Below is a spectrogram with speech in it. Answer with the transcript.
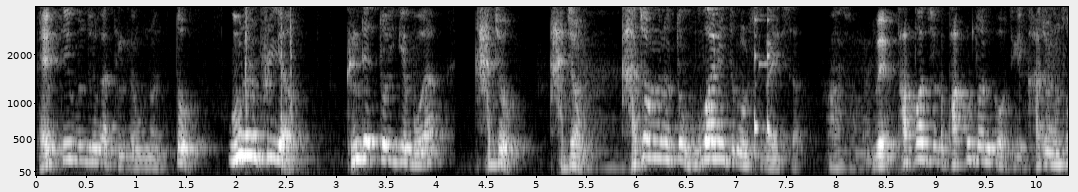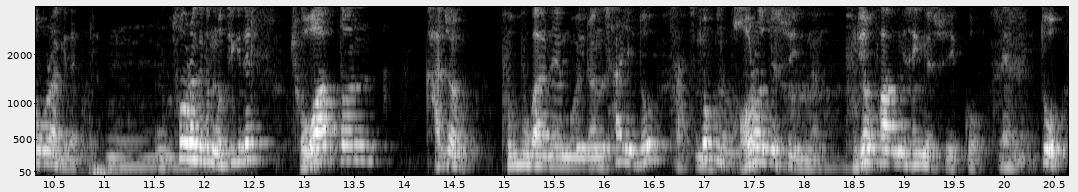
뱀띠 분들 같은 경우는 또 운은 풀려. 근데 또 이게 뭐야? 가족, 가정. 가정에는 또 우환이 들어올 수가 있어. 아 정말. 왜? 바빠지니까 밖으로 도니까 어떻게 가정은 소홀하게 돼버려. 음. 소홀하게 되면 어떻게 돼? 좋았던 가정, 부부간의 뭐 이런 사이도 다툼 조금 좀. 벌어질 수 있는 불협화음이 생길 수 있고 네네. 또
